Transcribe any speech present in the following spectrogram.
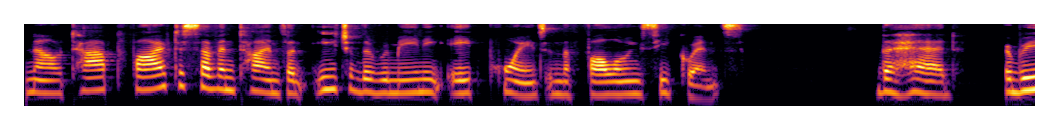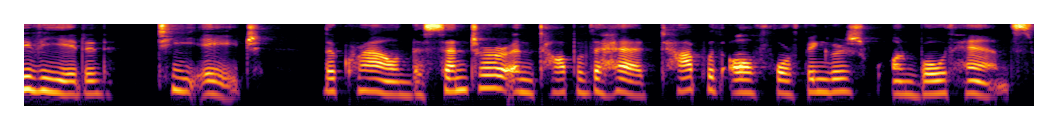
Now tap five to seven times on each of the remaining eight points in the following sequence. The head, abbreviated TH, the crown, the center and top of the head, tap with all four fingers on both hands.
